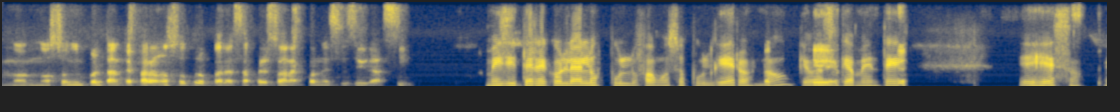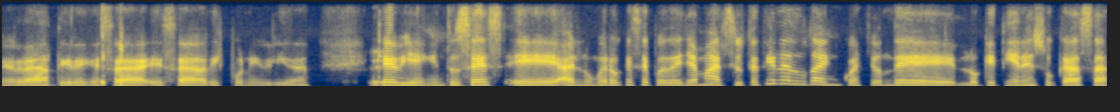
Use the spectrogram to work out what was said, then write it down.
no, no, son importantes para nosotros, para esas personas con necesidad sí. Me hiciste recordar los, famosos pulgueros, ¿no? Que básicamente es eso, ¿verdad? Tienen esa, esa disponibilidad. Qué bien. Entonces, eh, al número que se puede llamar, si usted tiene duda en cuestión de lo que tiene en su casa,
